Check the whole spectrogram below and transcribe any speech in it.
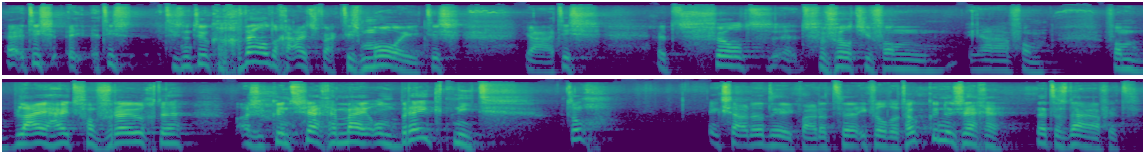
Het is, het, is, het is natuurlijk een geweldige uitspraak. Het is mooi. Het, is, ja, het, is, het, vult, het vervult je van, ja, van, van blijheid, van vreugde. Als je kunt zeggen, mij ontbreekt niet. Toch? Ik, zou dat, ik, dat, eh, ik wil dat ook kunnen zeggen, net als David.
